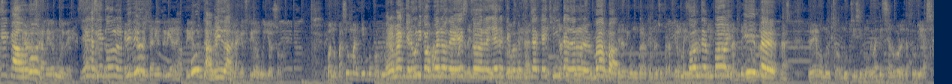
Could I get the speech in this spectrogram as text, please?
¡Qué Carlos cabrón! Cabeo 9. ¿Y es así en todos los En este vídeos? comentario te voy a, La te voy a puta vida. de la que estoy orgulloso. Cuando pasé un mal tiempo por Menos mal que lo único bueno de estos rellenos es que podemos escuchar que hay tinta de oro en el mapa. Con the boy adelante Te debo mucho, muchísimo. Gracias y saludos desde Asturias.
